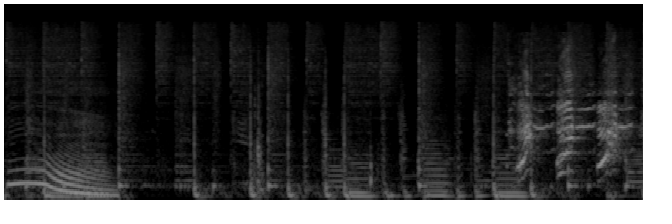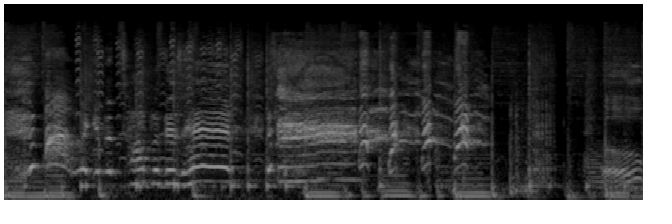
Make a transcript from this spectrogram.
Hmm. Ah, look at the top of his head. Oh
